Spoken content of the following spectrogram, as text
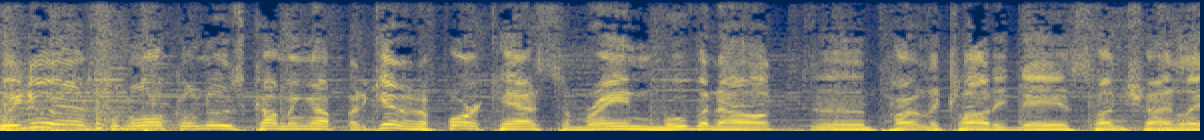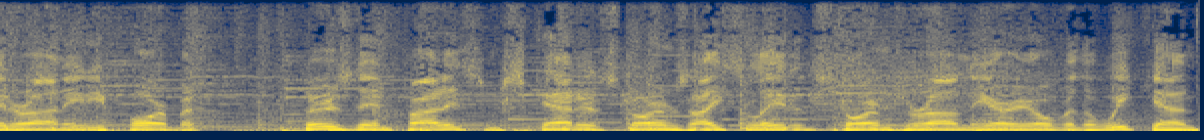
We do have some local news coming up, but again, in the forecast, some rain moving out, uh, partly cloudy day, sunshine later on, 84. But Thursday and Friday, some scattered storms, isolated storms around the area over the weekend.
